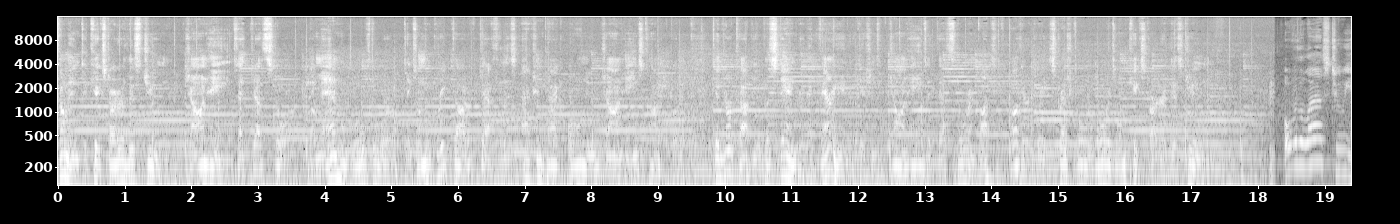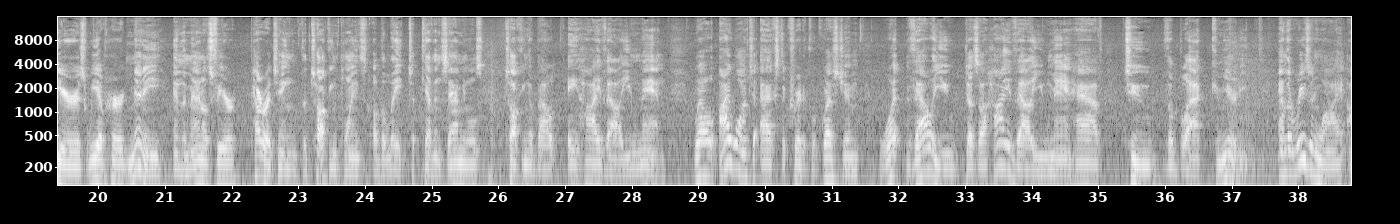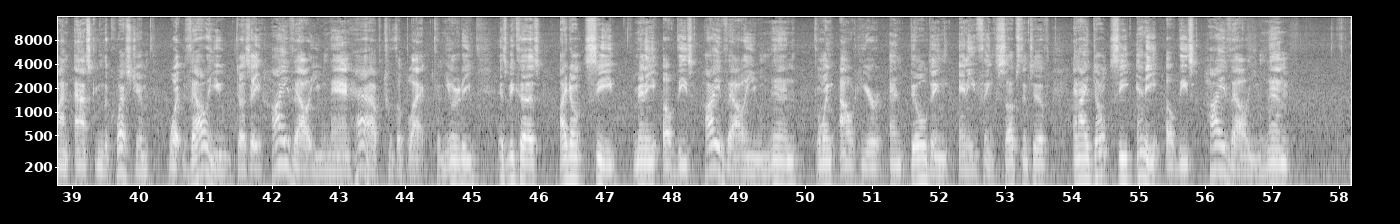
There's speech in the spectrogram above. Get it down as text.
Coming to Kickstarter this June, John Haynes at Death's Door, the man who rules the world, takes on the Greek god of death in this action-packed all-new John Haynes comic book. Get your copy of the standard and variant editions of John Haynes at Death's Door and lots of other great stretch goal rewards on Kickstarter this June. Over the last two years, we have heard many in the manosphere parroting the talking points of the late Kevin Samuels, talking about a high value man. Well, I want to ask the critical question what value does a high value man have to the black community? And the reason why I'm asking the question, what value does a high value man have to the black community, is because I don't see many of these high value men going out here and building anything substantive, and I don't see any of these high value men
